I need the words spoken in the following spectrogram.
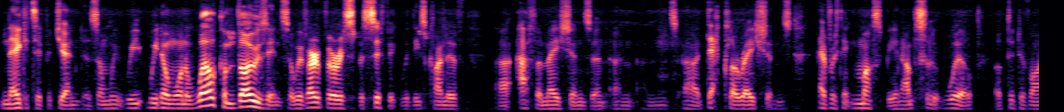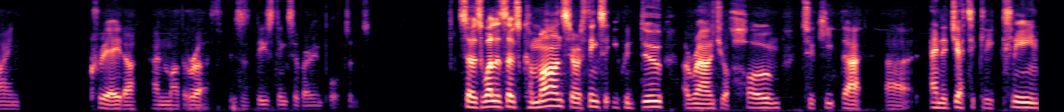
negative agendas. And we, we, we don't want to welcome those in. So we're very, very specific with these kind of uh, affirmations and, and, and uh, declarations. Everything must be an absolute will of the divine creator and Mother Earth. These things are very important. So, as well as those commands, there are things that you can do around your home to keep that uh, energetically clean.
